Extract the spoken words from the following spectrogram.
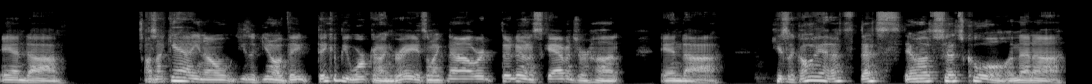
And uh, I was like, yeah, you know, he's like, you know, they they could be working on grades. I'm like, no, we're they're doing a scavenger hunt. And uh, he's like, oh yeah, that's that's you know that's that's cool. And then uh,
